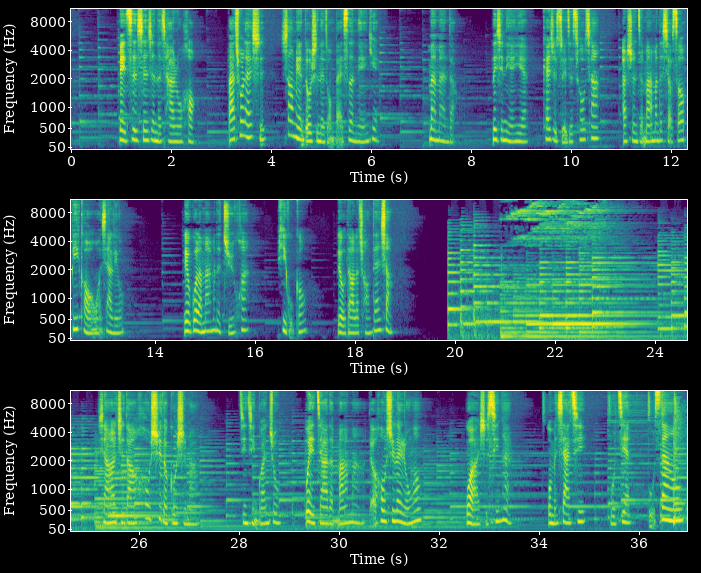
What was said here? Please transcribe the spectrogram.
每次深深的插入后，拔出来时，上面都是那种白色粘液。慢慢的。那些粘液开始随着抽插而顺着妈妈的小骚逼口往下流，流过了妈妈的菊花、屁股沟，流到了床单上。想要知道后续的故事吗？敬请关注《魏家的妈妈》的后续内容哦。我是心爱，我们下期不见不散哦。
